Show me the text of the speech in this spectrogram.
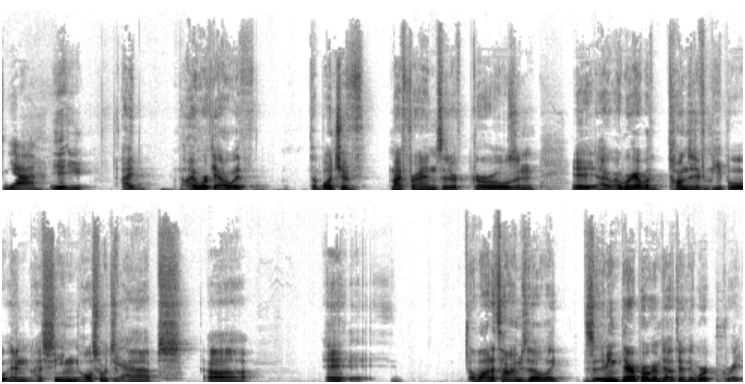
yeah. Yeah. You, I, I work out with a bunch of my friends that are girls and it, I, I, work out with tons of different people and I've seen all sorts yeah. of apps. Uh, and a lot of times though, like, I mean, there are programs out there that work great,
